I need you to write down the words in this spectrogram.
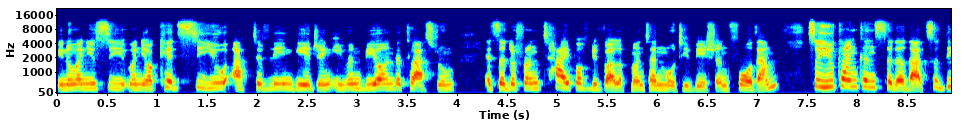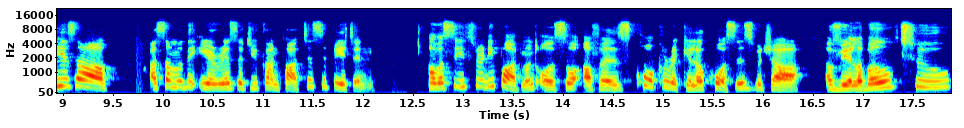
You know, when you see, when your kids see you actively engaging even beyond the classroom, it's a different type of development and motivation for them. So you can consider that. So these are are some of the areas that you can participate in. Our C3 department also offers co-curricular courses which are available to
